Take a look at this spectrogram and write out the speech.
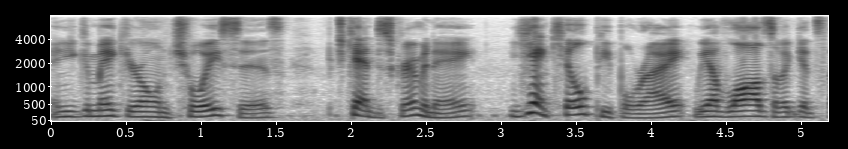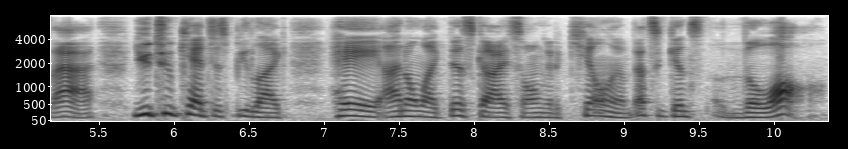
and you can make your own choices, but you can't discriminate. You can't kill people, right? We have laws against that. YouTube can't just be like, hey, I don't like this guy, so I'm going to kill him. That's against the law.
